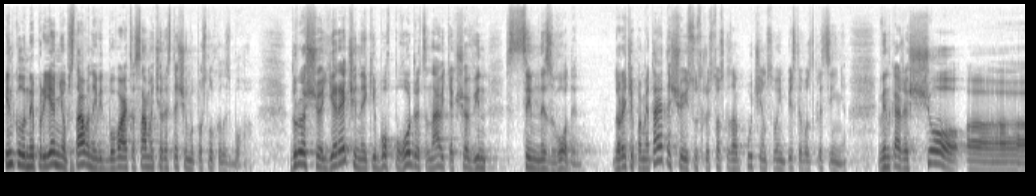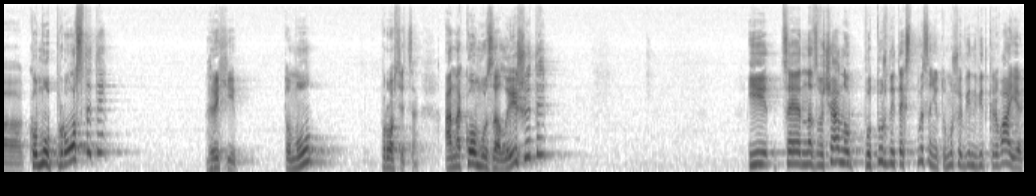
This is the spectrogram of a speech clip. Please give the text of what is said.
інколи неприємні обставини відбуваються саме через те, що ми послухались Бога. Друге, що є речі, на які Бог погоджується, навіть якщо він з цим не згоден. До речі, пам'ятаєте, що Ісус Христос сказав учням своїм після Воскресіння? Він каже, що е, кому простите гріхи, тому просяться. А на кому залишите, і це надзвичайно потужний текст писання, тому що він відкриває,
